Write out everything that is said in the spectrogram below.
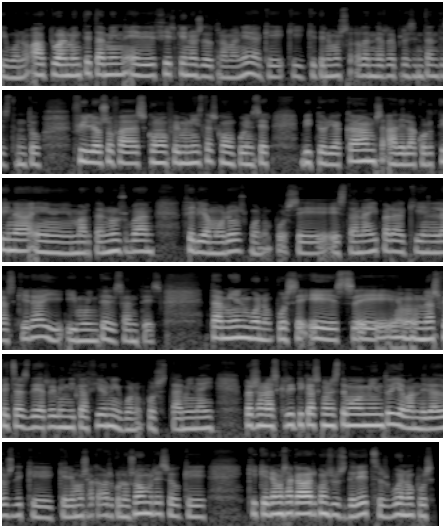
y bueno, actualmente también he de decir que no es de otra manera, que, que- que tenemos grandes representantes tanto filósofas como feministas como pueden ser Victoria Camps, Adela Cortina, eh, Marta Nussbaum, Celia Moros, bueno, pues eh, están ahí para quien las quiera y, y muy interesantes. También, bueno, pues es eh, unas fechas de reivindicación y bueno, pues también hay personas críticas con este movimiento y abanderados de que queremos acabar con los hombres o que, que queremos acabar con sus derechos. Bueno, pues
